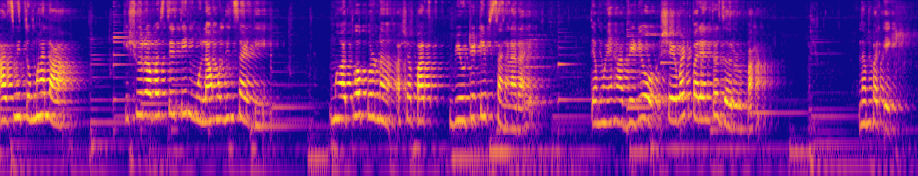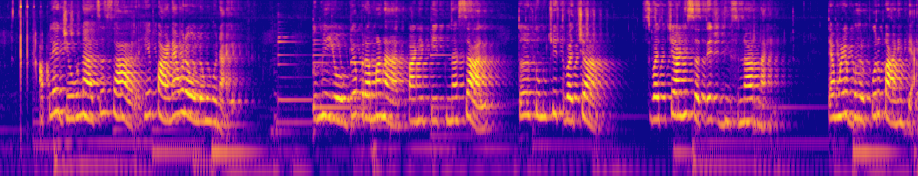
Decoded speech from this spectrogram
आज मी तुम्हाला किशोरावस्थेतील मुलामुलींसाठी महत्त्वपूर्ण अशा पाच ब्युटी टिप्स सांगणार आहे. त्यामुळे हा व्हिडिओ शेवटपर्यंत जरूर पहा. नंबर एक. आपल्या जीवनाचं सार हे पाण्यावर अवलंबून आहे. तुम्ही योग्य प्रमाणात पाणी पित नसाल तर तुमची त्वचा स्वच्छ आणि सतेज दिसणार नाही. त्यामुळे भरपूर पाणी प्या.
